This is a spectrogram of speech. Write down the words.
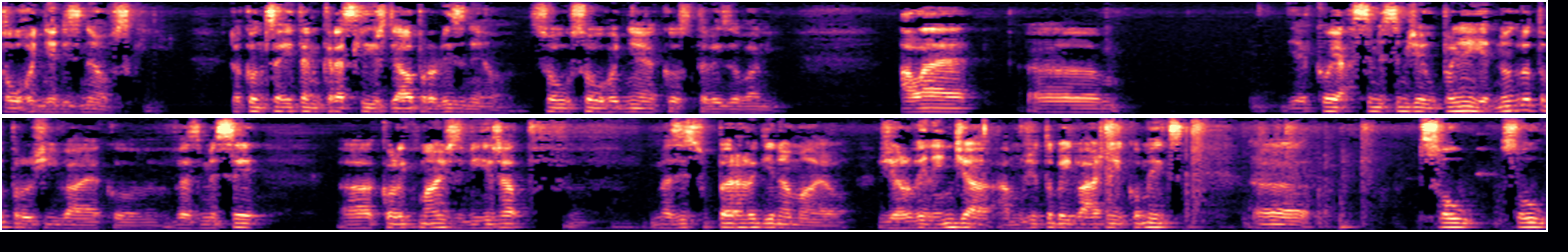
jsou hodně disneyovský. Dokonce i ten kreslíř dělal pro Disneyho. Jsou, jsou hodně jako stylizovaný. Ale uh, jako já si myslím, že je úplně jedno, kdo to prožívá. Jako vezmi si, kolik máš zvířat mezi superhrdinama, jo. Želvy Ninja a může to být vážný komiks. Uh, jsou, jsou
